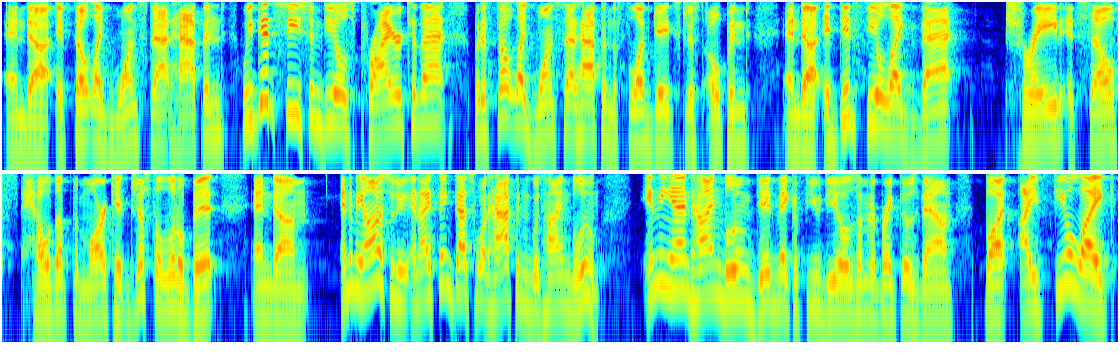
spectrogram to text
And uh, it felt like once that happened, we did see some deals prior to that, but it felt like once that happened, the floodgates just opened. And uh, it did feel like that trade itself held up the market just a little bit. And um, and to be honest with you, and I think that's what happened with Chaim Bloom. In the end, Chaim Bloom did make a few deals. I'm going to break those down, but I feel like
